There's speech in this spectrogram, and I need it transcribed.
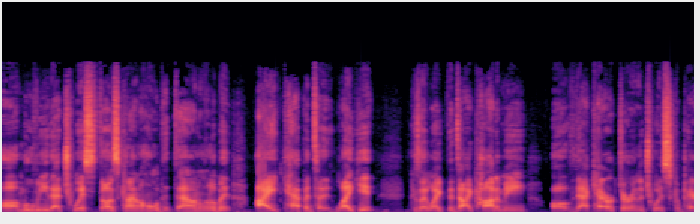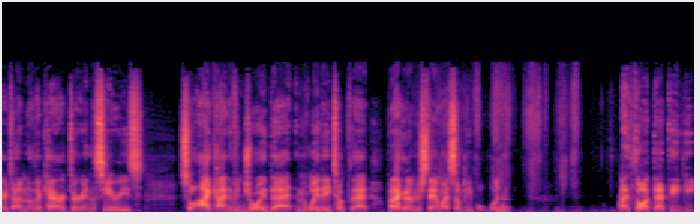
uh, movie. That twist does kind of hold it down a little bit. I happen to like it because I like the dichotomy of that character in the twist compared to another character in the series. So I kind of enjoyed that and the way they took that, but I can understand why some people wouldn't. I thought that the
